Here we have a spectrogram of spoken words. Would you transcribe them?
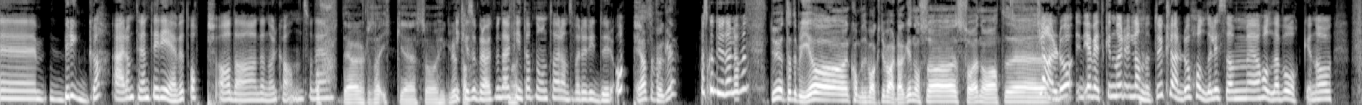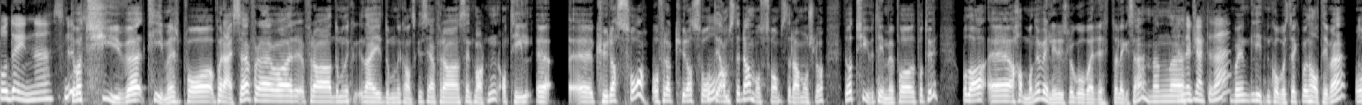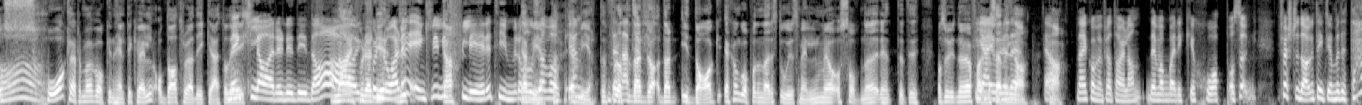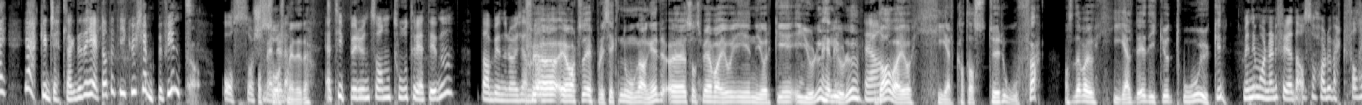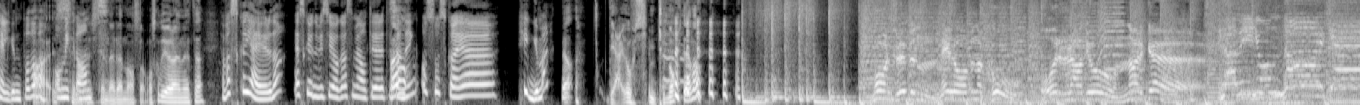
eh, brygga er omtrent revet opp av da, denne orkanen. Så det Uff, det hørtes da ikke så hyggelig ut, ikke da. så bra ut. Men det er fint at noen tar ansvar og rydder opp. Ja, selvfølgelig. Hva skal du da, Loven? Du, det blir jo å komme tilbake til hverdagen, og så så jeg nå at eh, Klarer du å, jeg vet ikke, når landet du? Klarer du å holde, liksom, holde deg våken og få døgnet snudd? Det var 20 timer på, på reise, for det var fra Dominik nei, dominikanske, sier jeg, fra St. Martin og til eh, eh, Curaçao. Og fra Curaçao til Amsterdam, og så Amsterdam-Oslo. Det var 20 timer på, på tur. Og da eh, hadde man jo veldig lyst til å gå bare rett og legge seg, men eh, Men du klarte det? På en liten cowboystrekk på en halvtime. Og oh. så klarte jeg meg våken helt til kvelden, og da tror jeg det gikk greit. Og det Men gikk klarer du det i dag? Nei, for er det- nå er det egentlig litt Ja. flere timer å holde seg det. våken. Jeg vet det. For det er, da- det er i dag Jeg kan gå på den der store smellen med å, sovne rett etter Altså når vi er ferdig med sending, det. Ja. Ja. Da jeg kom hjem fra Thailand. Det var bare ikke håp. Og så Første dagen tenkte jeg men dette her, jeg er ikke jetlagd i det hele tatt. Dette gikk jo kjempefint. Og så Og så smeller det. det. Jeg tipper rundt sånn to-tre-tiden. Da begynner du å kjenne For jeg, jeg har vært så eplekjekk noen ganger. eh, Sånn som jeg var jo i New York i, i julen, hele julen. Ja. Da var jeg jo helt katastrofe. Altså det var jo helt Det gikk jo to uker. Men i morgen er det fredag, og så har du i hvert fall helgen på deg, da. Om ikke annet. kjenner den, altså. Hva skal du gjøre, Anette? Ja, hva skal jeg gjøre da? Jeg skal undervise i yoga, som jeg alltid gjør etter Ja. sending. Og så skal jeg hygge meg. Ja, det er jo kjempenok, det, da. Morgenklubben med Loven og co. på Radio Norge. Radio Norge.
